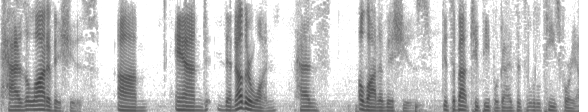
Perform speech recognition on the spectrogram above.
has a lot of issues. Um, and another one has a lot of issues. It's about two people, guys. It's a little tease for you.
